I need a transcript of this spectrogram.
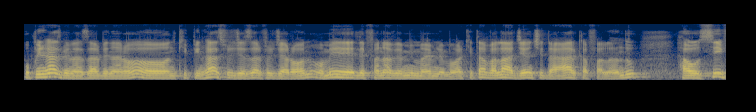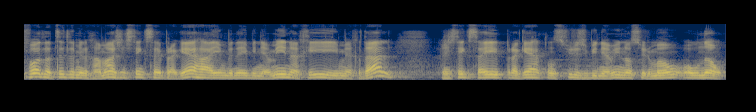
o Pinhas ben Azar ben Aron, que Pinhas, filho de Azar, filho de Aron, Ome lefanav yamim maim lemor, que estava lá diante da arca falando, Haosi fod latzet lemilchama, a gente tem que sair para a guerra, im bnei binyamin, achi im erdal, a gente tem que sair para a guerra com os filhos de Binyamin, nosso irmão, ou não.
